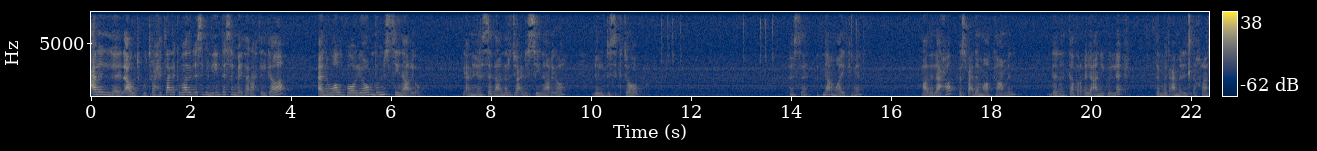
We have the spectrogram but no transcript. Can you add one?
على ال output راح يطلع لك بهذا الاسم اللي أنت سميته. راح تلقاه annual volume ضمن السيناريو. يعني هسه إذا نرجع للسيناريو لل desktop. هسه اثناء ما يكمل. هذا لاحظ بس بعده ما كامل. بدنا ننتظر إلى أن يقول لك تمت عملية الإخراج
